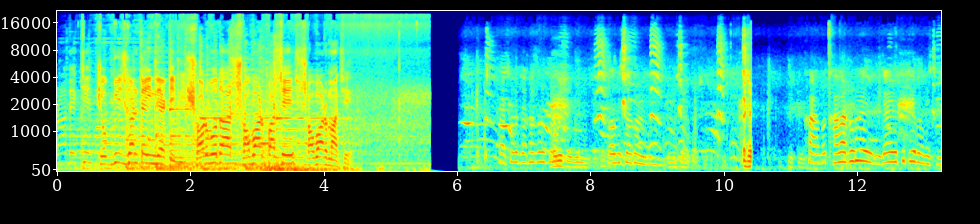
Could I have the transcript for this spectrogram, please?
আপনারা দেখছেন চব্বিশ ঘণ্টা ইন্ডিয়া টিভি। সর্বদা সবার পাশে সবার মাঝে। তার সাথে দেখা করব আচ্ছা খাবার- খাবার রুমে যাই পিটিয়ে মারিছিল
